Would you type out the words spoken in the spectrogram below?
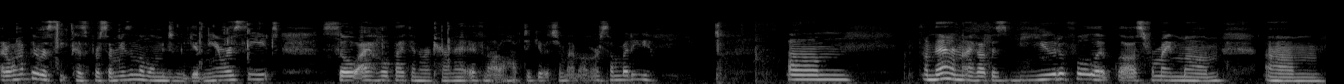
I don't have the receipt because for some reason the woman didn't give me a receipt. So I hope I can return it. If not, I'll have to give it to my mom or somebody. Um, and then I got this beautiful lip gloss from my mom. Um,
